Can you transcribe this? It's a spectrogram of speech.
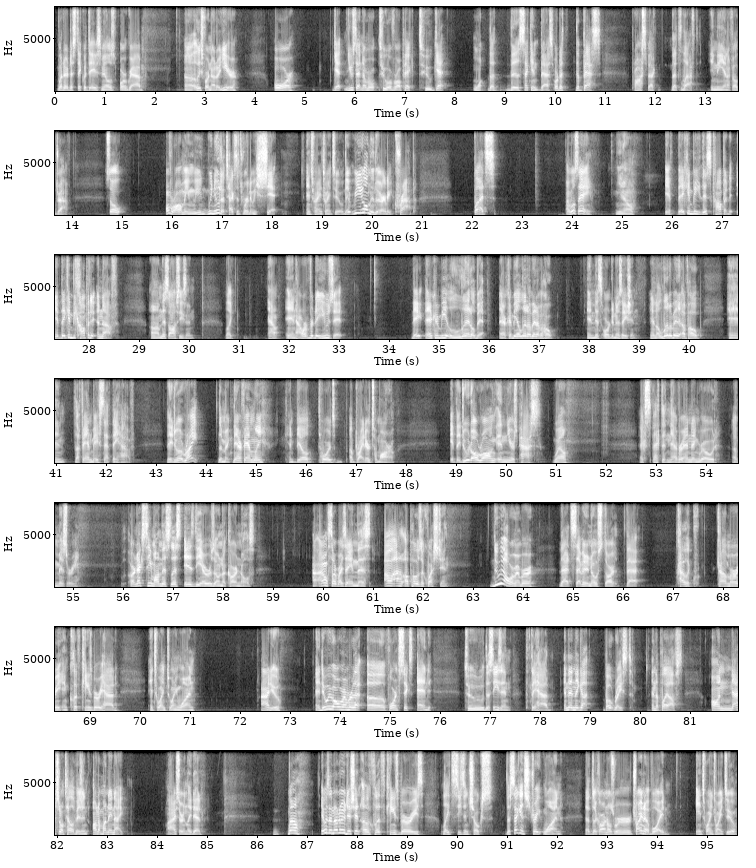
whether to stick with Davis Mills or grab uh, at least for another year, or get use that number two overall pick to get the the second best or the, the best prospect that's left in the NFL draft. So overall, I mean, we, we knew the Texans were going to be shit in 2022. They, we all knew they were going to be crap. But I will say, you know, if they can be this competent, if they can be competent enough um, this offseason, like, how, and however they use it, they, there can be a little bit, there can be a little bit of hope in this organization and a little bit of hope in the fan base that they have. They do it right, the McNair family can build towards a brighter tomorrow. If they do it all wrong in years past, well, expect a never ending road of misery. Our next team on this list is the Arizona Cardinals. I'll start by saying this. I'll, I'll pose a question. Do we all remember that 7 0 start that Kyle, Kyle Murray and Cliff Kingsbury had in 2021? I do. And do we all remember that uh, 4 and 6 end to the season that they had? And then they got boat raced in the playoffs on national television on a Monday night. I certainly did. Well, it was another edition of Cliff Kingsbury's late season chokes, the second straight one that the Cardinals were trying to avoid in 2022.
